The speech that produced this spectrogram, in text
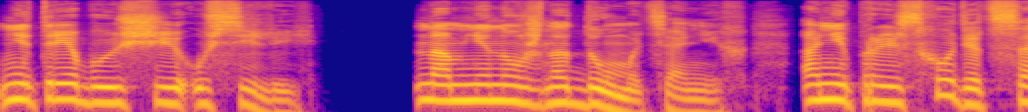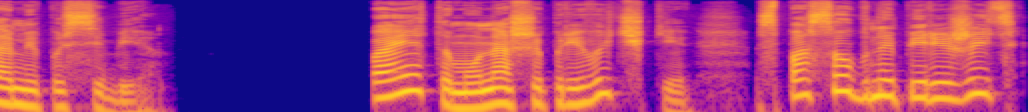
не требующие усилий. Нам не нужно думать о них, они происходят сами по себе. Поэтому наши привычки способны пережить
